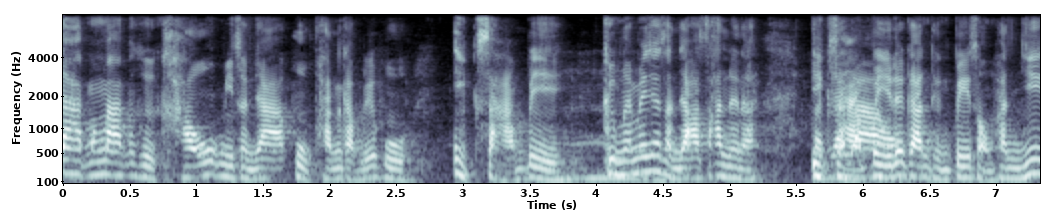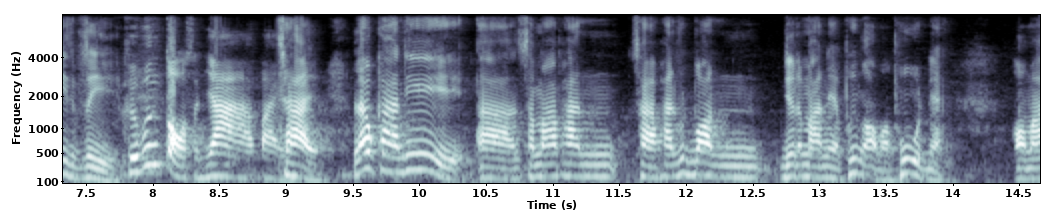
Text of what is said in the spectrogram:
ยากมากๆก็คือเขามีสัญญาผูกพันกับลิเวอร์พูลอีก 3 ปี คือมันไม่ใช่สัญญาสั้นเลยนะ อีก สัญญายาว 3 ปีด้วยกันถึงปี 2024 คือเพิ่งต่อสัญญาไป ใช่ แล้วการที่อ่าสมาพันธ์สหพันธ์ฟุตบอลเยอรมันเนี่ยเพิ่งออกมาพูดเนี่ย ออกมา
